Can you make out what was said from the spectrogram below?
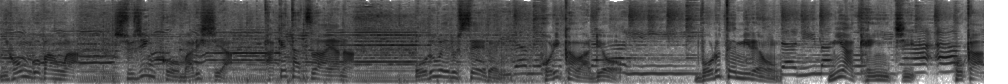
日本語版は主人公マリシア竹達彩奈オルウェル・セーレン堀川亮。ボルテ・ミレオン宮健一他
